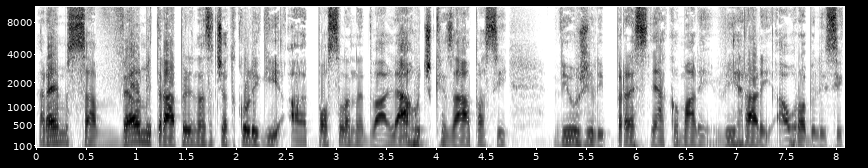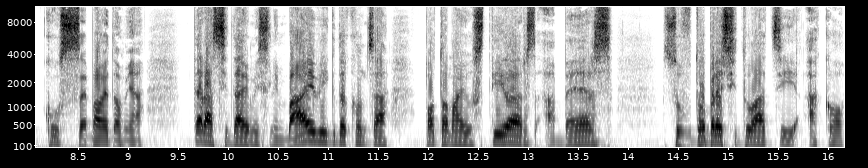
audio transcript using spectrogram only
Rams sa veľmi trápili na začiatku ligy, ale posledné dva ľahučké zápasy využili presne ako mali, vyhrali a urobili si kus sebavedomia. Teraz si dajú, myslím, bajvik dokonca, potom majú Steelers a Bears, sú v dobrej situácii, ako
